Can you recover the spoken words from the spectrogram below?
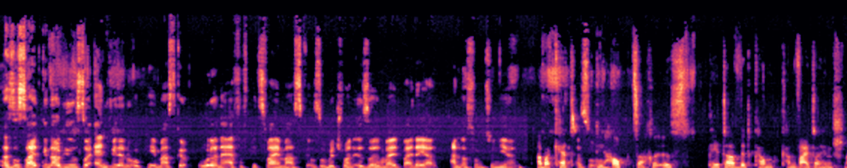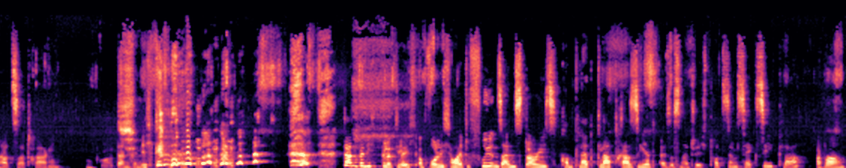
also es ist halt genau dieses so entweder eine OP-Maske oder eine FFP2-Maske. So which one is it? Ja. Weil beide ja anders funktionieren. Aber Cat, also, die Hauptsache ist, Peter Wittkamp kann weiterhin Schnauzer tragen. Oh Gott. Dann bin ich Dann bin ich glücklich, obwohl ich heute früh in seinen Stories komplett glatt rasiert, also ist natürlich trotzdem sexy, klar, aber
